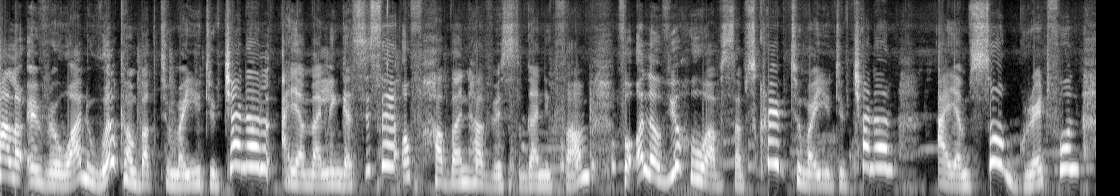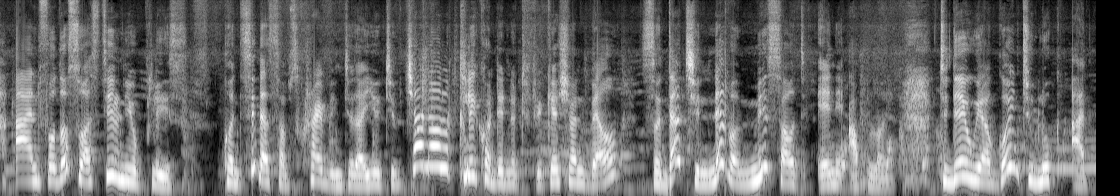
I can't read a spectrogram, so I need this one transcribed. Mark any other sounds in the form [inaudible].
Hello everyone, welcome back to my YouTube channel. I am Malinga Cissy of Urban Harvest Organic Farm. For all of you who have subscribed to my YouTube channel, I am so grateful. And for those who are still new, please consider subscribing to the YouTube channel. Click on the notification bell so that you never miss out any upload. Today we are going to look at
